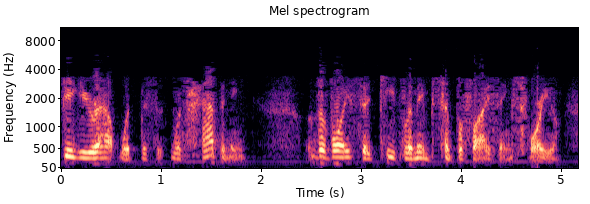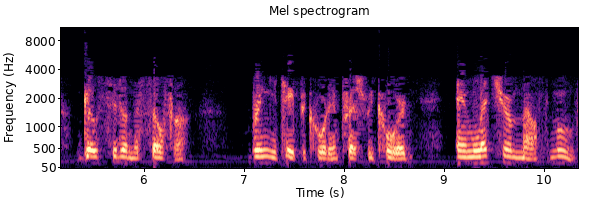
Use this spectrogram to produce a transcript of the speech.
figure out what this was happening, the voice said, "Keith, let me simplify things for you. Go sit on the sofa, bring your tape recorder and press record, and let your mouth move."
